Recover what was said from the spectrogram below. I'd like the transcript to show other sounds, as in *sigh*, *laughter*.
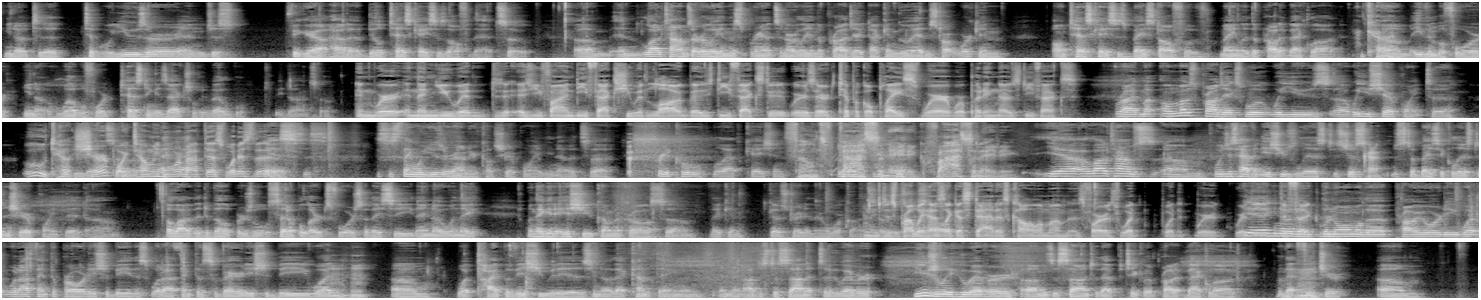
you know, to the typical user and just figure out how to build test cases off of that. So. Um, and a lot of times early in the sprints and early in the project, I can go ahead and start working on test cases based off of mainly the product backlog, Okay. um, even before, you know, well before testing is actually available to be done. So, And where, and then you would, as you find defects, you would log those defects to, where is there a typical place where we're putting those defects? right. On most projects, we'll, we use, uh, we use SharePoint to, Ooh, tell, that, SharePoint. so- tell me more about *laughs* this. What is this? this, this thing we use around here called SharePoint. You know, it's a pretty cool little application. Sounds fascinating. *laughs* fascinating. Yeah, a lot of times um, we just have an issues list. It's just Okay. just a basic list in SharePoint that um, a lot of the developers will set up alerts for, so they see they know when they when they get an issue coming across, um, they can go straight in there and work on it. And it So just probably has all- like a status column um, as far as what, what, where, where yeah, the you know the, the normal, the priority, what what I think the priority should be. This what I think the severity should be. What Mm-hmm. um, what type of issue it is, you know that kind of thing, and, and then I'll just assign it to whoever, usually whoever um, is assigned to that particular product backlog with that Mm-hmm. feature. Um,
